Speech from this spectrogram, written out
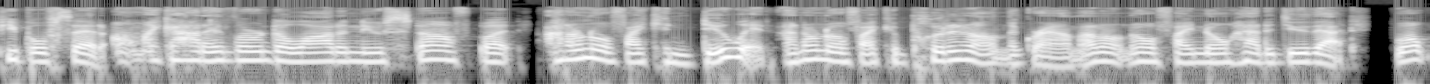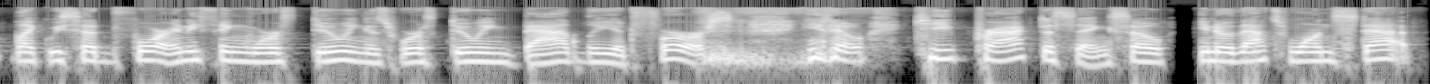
people have said, Oh my God, I learned a lot of new stuff, but I don't know if I can do it. I don't know if I can put it on the ground. I don't know if I know how to do that. Well, like we said before, anything worth doing is worth doing badly at first. You know, keep practicing. So, you know, that's one step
